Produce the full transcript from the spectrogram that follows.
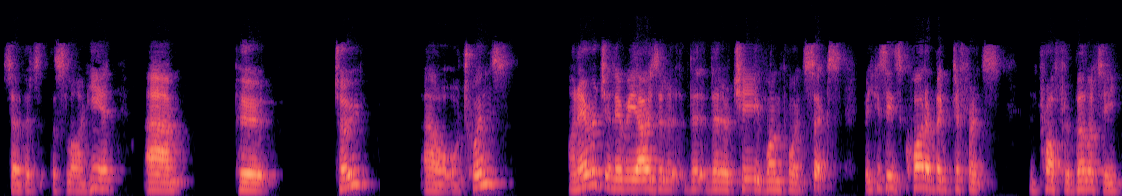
so this, this line here, um, per two uh, or twins on average, and there'll be those that, that, that achieve 1.6. But you can see it's quite a big difference in profitability,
